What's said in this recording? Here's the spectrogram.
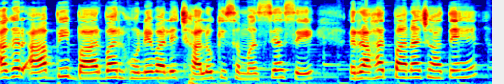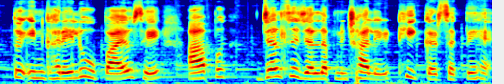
अगर आप भी बार बार होने वाले छालों की समस्या से राहत पाना चाहते हैं तो इन घरेलू उपायों से आप जल्द से जल्द अपने छाले ठीक कर सकते हैं।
